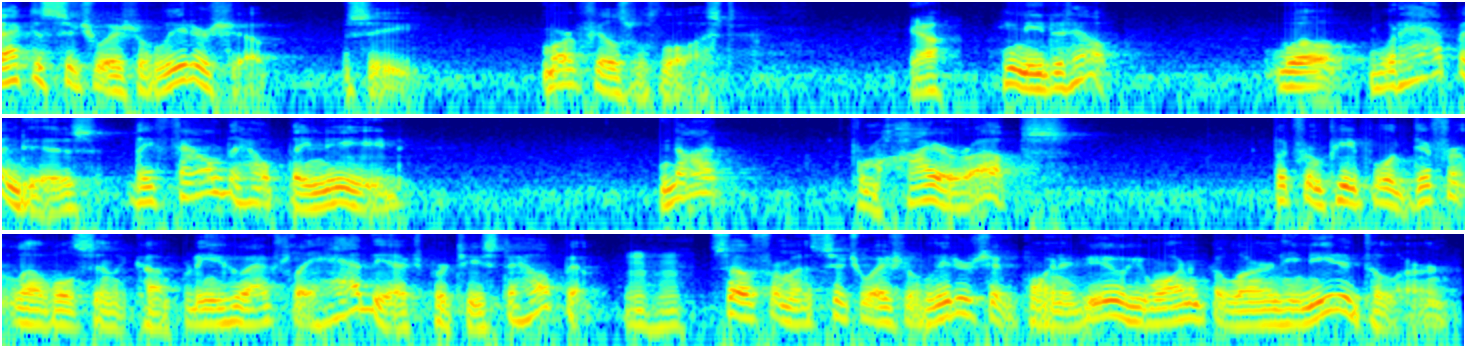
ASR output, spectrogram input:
Back to situational leadership. See, Mark Fields was lost. Yeah. He needed help. Well, what happened is they found the help they need, not from higher ups, but from people at different levels in the company who actually had the expertise to help him. Mm-hmm. So, from a situational leadership point of view, he wanted to learn, he needed to learn.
